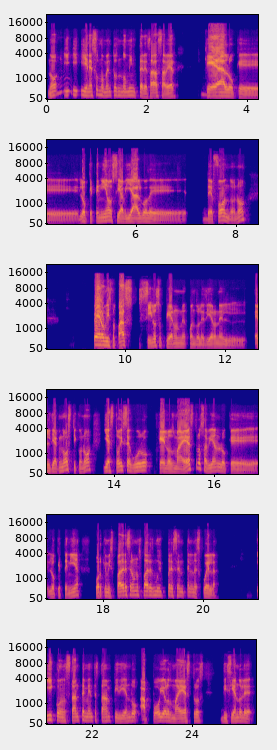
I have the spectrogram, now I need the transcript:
¿no? y, en esos momentos no me interesaba saber qué era lo que, lo que tenía o si había algo de, de fondo, ¿no? Pero mis papás sí lo supieron cuando les dieron el, el, diagnóstico, ¿no? Y estoy seguro que los maestros sabían lo que, lo que tenía, porque mis padres eran unos padres muy presentes en la escuela y constantemente estaban pidiendo apoyo a los maestros, diciéndole,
